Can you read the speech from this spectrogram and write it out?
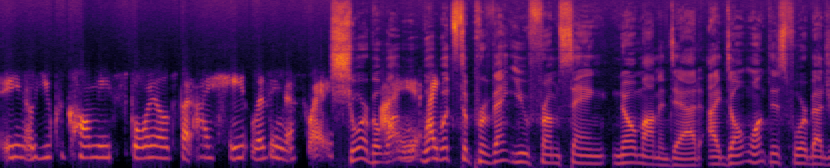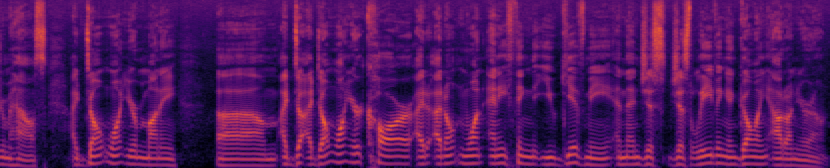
You know, you could call me spoiled, but I hate living this way. Sure, but what, I- what, I- what's to prevent you from saying no, mom and dad? I don't want this four bedroom house. I don't want your money. Um, I, do, I don't want your car. I, I don't want anything that you give me, and then just just leaving and going out on your own.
